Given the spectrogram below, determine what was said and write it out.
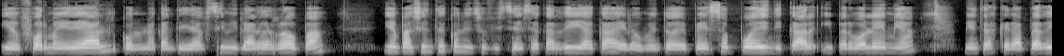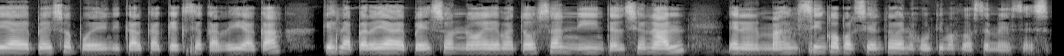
y en forma ideal con una cantidad similar de ropa y en pacientes con insuficiencia cardíaca el aumento de peso puede indicar hipervolemia, mientras que la pérdida de peso puede indicar caquexia cardíaca, que es la pérdida de peso no edematosa ni intencional en el más del 5% en los últimos 12 meses.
